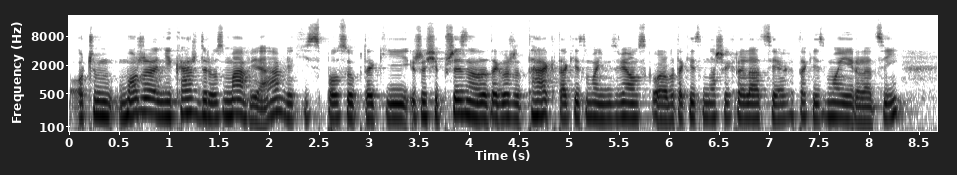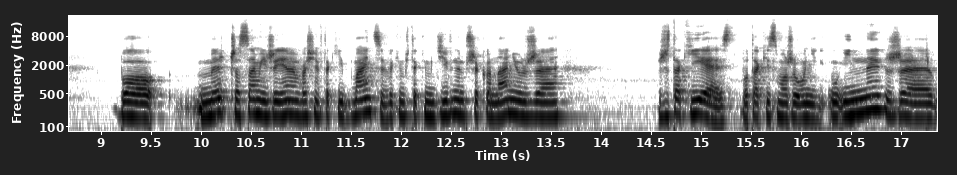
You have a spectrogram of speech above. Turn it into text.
o czym może nie każdy rozmawia w jakiś sposób taki, że się przyzna do tego, że tak, tak jest w moim związku, albo tak jest w naszych relacjach, tak jest w mojej relacji, bo my czasami żyjemy właśnie w takiej bańce, w jakimś takim dziwnym przekonaniu, że, że tak jest, bo tak jest może u, u innych, że...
